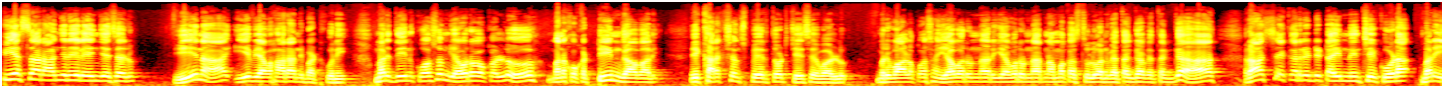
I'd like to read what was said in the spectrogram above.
పిఎస్ఆర్ ఆంజనేయులు ఏం చేశారు? ఈయన ఈ వ్యవహారాన్ని పట్టుకుని మరి దీనికోసం ఎవరో ఒకళ్ళు మనకు ఒక టీం కావాలి. ఈ కరెక్షన్స్ పేరుతోటి చేసేవాళ్ళు. మరి వాళ్ళ కోసం ఎవరున్నారు ఎవరున్నారు నమ్మకస్తులు అని వెతగ్గా వెతగ్గా రాజశేఖర్ రెడ్డి టైం నుంచి కూడా మరి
